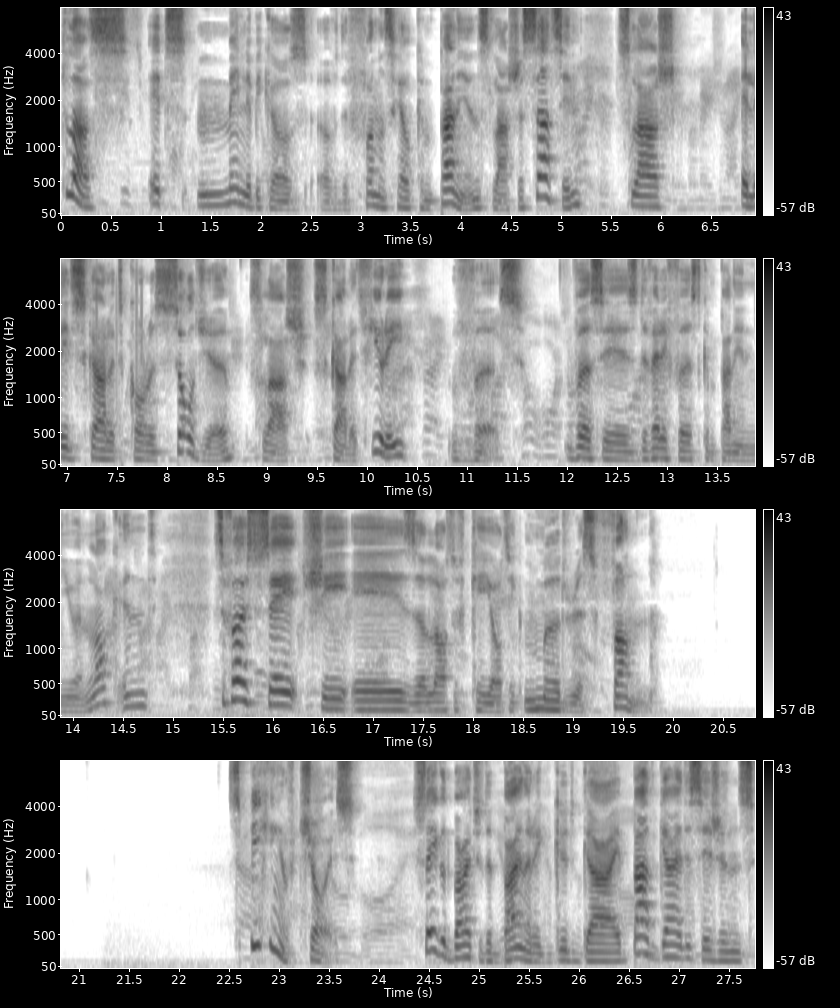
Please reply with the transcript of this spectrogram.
Plus, it's mainly because of the fun as hell companion slash assassin slash elite Scarlet Chorus soldier slash Scarlet Fury verse. The very first companion you unlock and suffice to say she is a lot of chaotic murderous fun. Speaking of choice, say goodbye to the binary good guy, bad guy decisions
